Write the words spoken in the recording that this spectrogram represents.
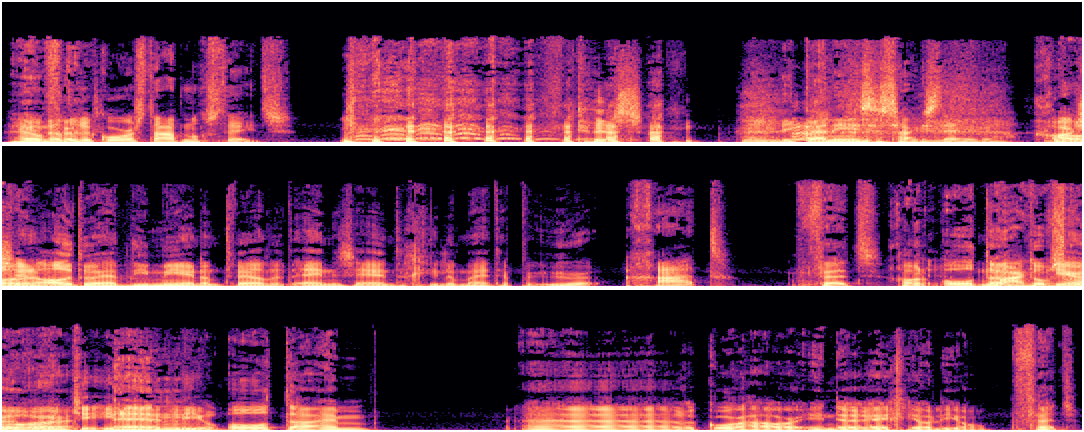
Heel en dat vet. record staat nog steeds. dus Die kan niet in zijn zak steken. als je een auto hebt die meer dan 271 km per uur gaat, Vet. Gewoon all-time Maak een keer een topscorer rondje in, eh, en Lyon. all-time eh, recordhouder in de regio Lyon. Vet.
